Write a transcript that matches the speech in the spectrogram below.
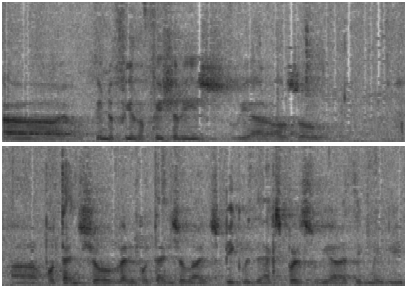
Uh, in the field of fisheries, we are also uh, potential, very potential. I speak with the experts. We are, I think, maybe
